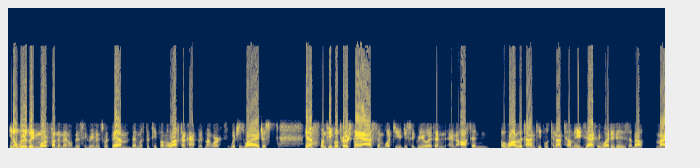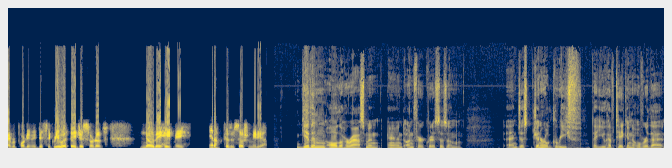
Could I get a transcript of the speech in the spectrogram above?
you know, weirdly more fundamental disagreements with them than with the people on the left unhappy with my work, which is why I just you know, when people approach me, I ask them, what do you disagree with? And, and often, a lot of the time, people cannot tell me exactly what it is about my reporting they disagree with. They just sort of know they hate me, you know, because of social media. Given all the harassment and unfair criticism and just general grief that you have taken over that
